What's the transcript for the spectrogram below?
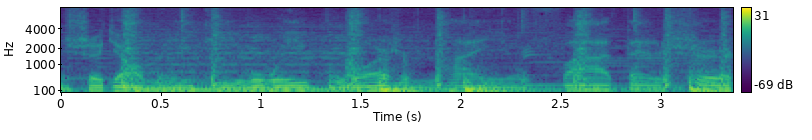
社交媒体、微博什么他也有发，但是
